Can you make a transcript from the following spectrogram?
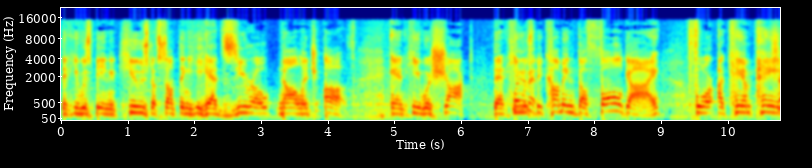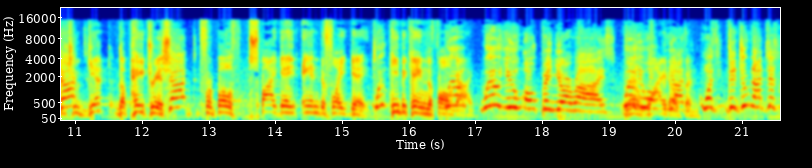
that he was being accused of something he had zero knowledge of. And he was shocked that he was minute. becoming the fall guy for a campaign to get the Patriots Shocked? for both Spygate and Deflategate. Will- he became the fall Will, guy. will you open your eyes? Will They're you open your eyes? Was did you not just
